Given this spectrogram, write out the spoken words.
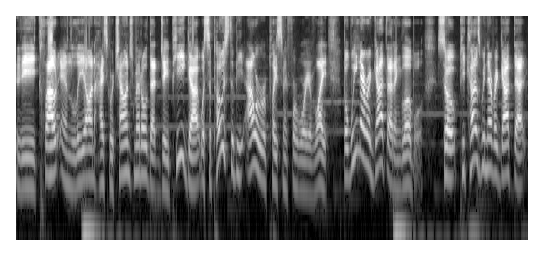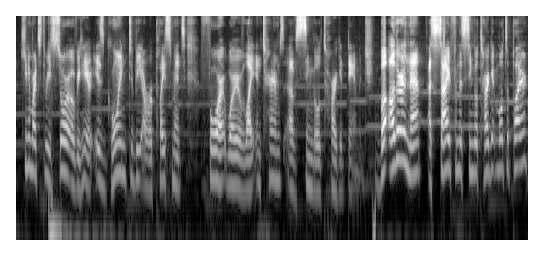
The Cloud and Leon High Score Challenge medal that JP got was supposed to be our replacement for Warrior of Light, but we never got that in Global. So because we never got that, Kingdom Hearts 3 Sora over here is going to be a replacement for Warrior of Light in terms of single target damage. But other than that, aside from the single target multiplier,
